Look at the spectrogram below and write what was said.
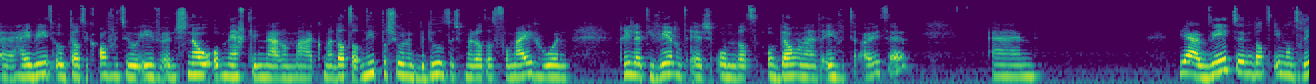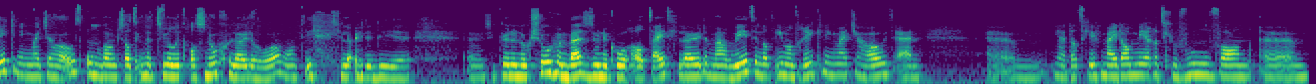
Uh, hij weet ook dat ik af en toe even een snel opmerking naar hem maak, maar dat dat niet persoonlijk bedoeld is, maar dat het voor mij gewoon relativerend is om dat op dat moment even te uiten. En ja, weten dat iemand rekening met je houdt, ondanks dat ik natuurlijk alsnog geluiden hoor, want die geluiden die. Uh, ze kunnen nog zo hun best doen, ik hoor altijd geluiden, maar weten dat iemand rekening met je houdt en um, ja, dat geeft mij dan meer het gevoel van um,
